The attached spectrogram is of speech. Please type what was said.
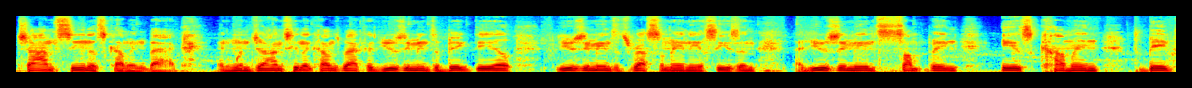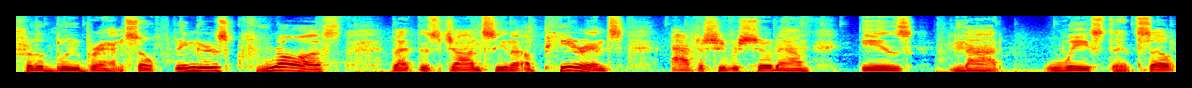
John Cena's coming back, and when John Cena comes back, that usually means a big deal. It usually means it's WrestleMania season. That usually means something is coming big for the blue brand. So fingers crossed that this John Cena appearance after Super Showdown is not wasted. So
